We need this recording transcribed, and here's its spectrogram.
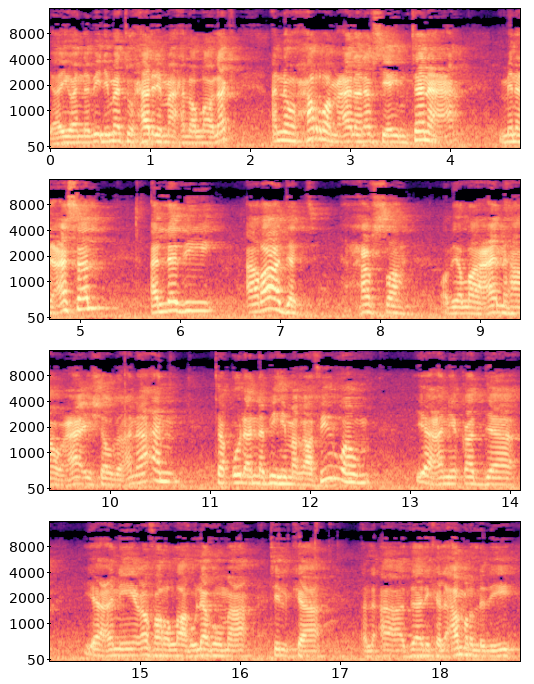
يا أيها النبي لما تحرم ما أحل الله لك؟ أنه حرم على نفسه أي امتنع من العسل الذي أرادت حفصة رضي الله عنها وعائشة رضي الله عنها أن تقول أن به مغافير وهم يعني قد يعني غفر الله لهما تلك ذلك الأمر الذي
